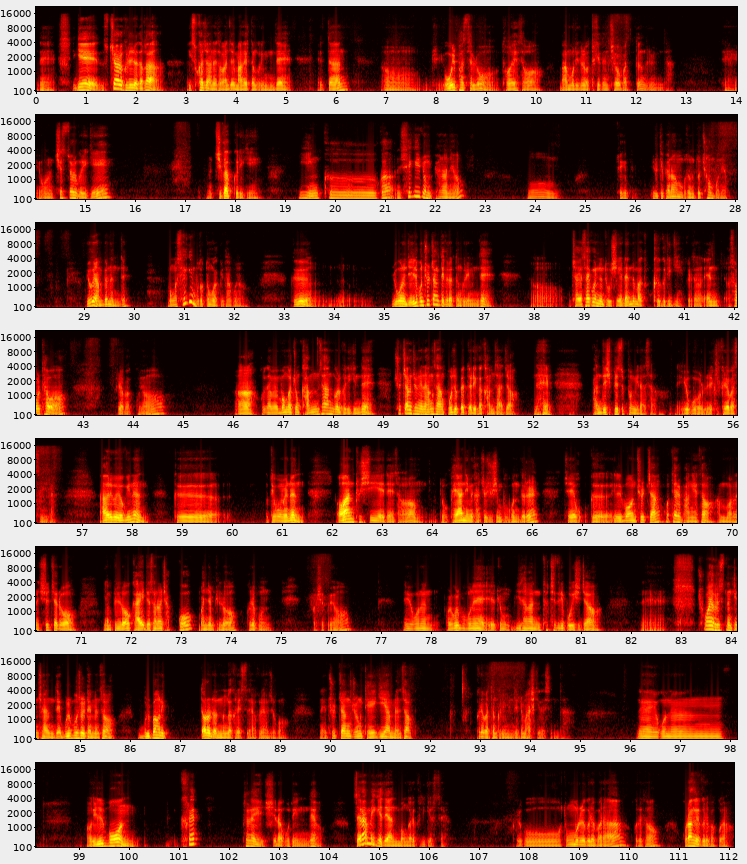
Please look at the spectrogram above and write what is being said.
네, 이게 수채화를 그리려다가 익숙하지 않아서 완전히 망했던 그림인데 일단 어, 오일 파스텔로 더해서 마무리를 어떻게든 지어봤던 그림입니다. 네, 요거는 칫솔 그리기 지갑 그리기. 이 잉크가 색이 좀 변하네요. 오, 색이 이렇게 변하는 모습은 또 처음 보네요. 여긴 안 변했는데? 뭔가 색이 묻었던 것 같기도 하고요. 그 요거는 이제 일본 출장 때 그렸던 그림인데 어, 자기가 살고 있는 도시의 랜드마크 그리기. 그래서 서울타워 그려봤고요. 아, 그 다음에 뭔가 좀 감사한 걸 그리기인데, 출장 중에는 항상 보조 배터리가 감사하죠. 네. 반드시 필수품이라서, 네, 요걸 이렇게 그려봤습니다. 아, 그리고 여기는, 그, 어떻게 보면은, 어안투시에 대해서 또 배아님이 가르쳐 주신 부분들을 제 그 일본 출장 호텔 방에서 한번 실제로 연필로 가이드 선을 잡고 만년필로 그려본 것이고요. 네, 요거는 얼굴 부분에 좀 이상한 터치들이 보이시죠? 네. 초반에 그랬을 땐 괜찮은데 물붓을 대면서 물방울이 떨어졌는가 그랬어요. 그래가지고 네, 출장 중 대기하면서 그려봤던 그림인데 좀 아쉽게 됐습니다. 네, 요거는 어, 일본 크랩 플레이시라고 되어 있는데요. 세라믹에 대한 뭔가를 그리기였어요. 그리고 동물을 그려봐라. 그래서 호랑이를 그려봤고요.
